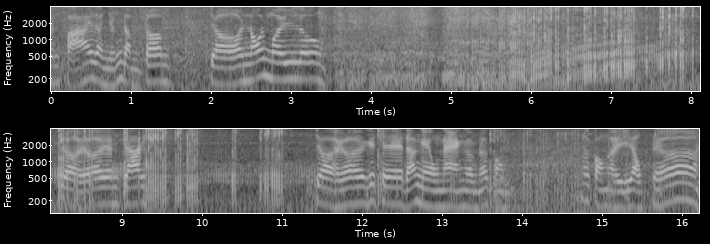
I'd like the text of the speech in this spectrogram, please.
Bên phải là những đầm tôm. Trời ơi nói mi luôn. Trời ơi, em trai. Trời ơi, cái xe đã nghèo nàn rồi, nó còn nó còn ì ọc nữa.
